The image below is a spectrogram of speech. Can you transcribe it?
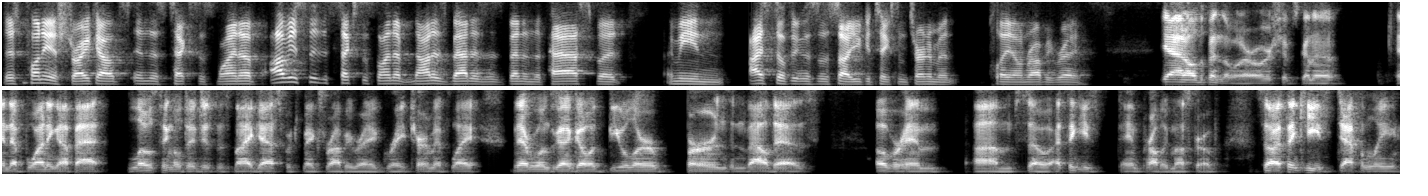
There's plenty of strikeouts in this Texas lineup. Obviously, the Texas lineup not as bad as it's been in the past, but I mean, I still think this is a side you could take some tournament play on Robbie Ray. Yeah, it all depends on what our ownership's going to end up winding up at. Low single digits is my guess, which makes Robbie Ray a great tournament play. And everyone's going to go with Buehler, Burnes, and Valdez over him. Um, so I think he's and probably Musgrove. So I think he's definitely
